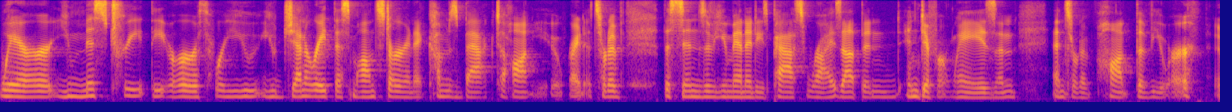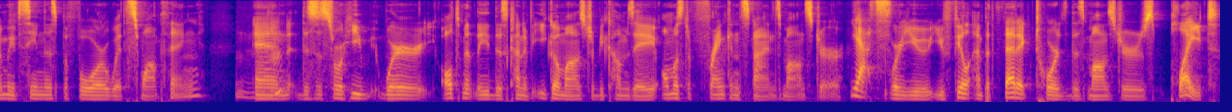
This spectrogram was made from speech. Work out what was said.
where you mistreat the earth where you you generate this monster and it comes back to haunt you right? It's sort of the sins of humanity's past rise up in in different ways and and sort of haunt the viewer. And we've seen this before with Swamp Thing. Mm-hmm. And this is sort of he where ultimately this kind of eco monster becomes a almost a Frankenstein's monster. yes where you you feel empathetic towards this monster's plight.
